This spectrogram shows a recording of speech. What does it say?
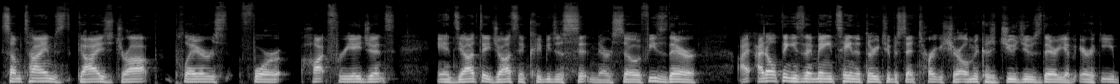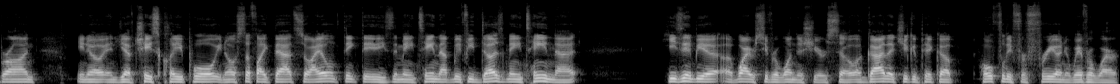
sometimes guys drop players for hot free agents, and Diontae Johnson could be just sitting there. So if he's there, I, I don't think he's going to maintain the 32% target share only because Juju's there. You have Eric Ebron you know, and you have Chase Claypool, you know, stuff like that. So I don't think that he's going to maintain that. But if he does maintain that, he's going to be a, a, wide receiver one this year. So a guy that you can pick up hopefully for free on your waiver wire.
